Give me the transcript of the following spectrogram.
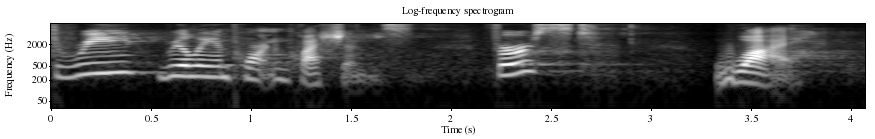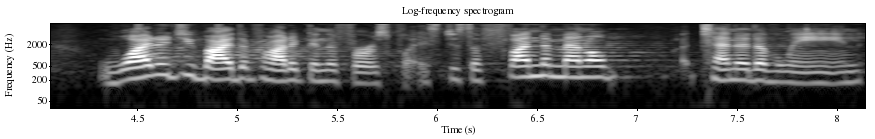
three really important questions. First, why? Why did you buy the product in the first place? Just a fundamental tenet of lean,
